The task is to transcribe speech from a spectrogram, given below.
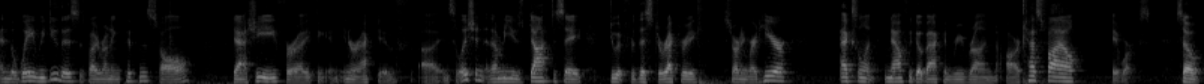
And the way we do this is by running pip install dash e for I think an interactive uh, installation. And I'm going to use dot to say do it for this directory starting right here. Excellent. Now if we go back and rerun our test file, it works. So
